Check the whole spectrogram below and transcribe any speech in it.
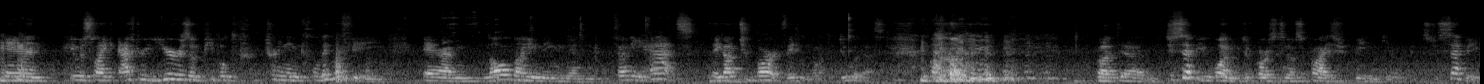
And it was like after years of people t- turning in calligraphy and null binding and funny hats, they got two bars. They didn't know what to do with us. Um, But uh, Giuseppe won, which of course is no surprise, being you know it's Giuseppe.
